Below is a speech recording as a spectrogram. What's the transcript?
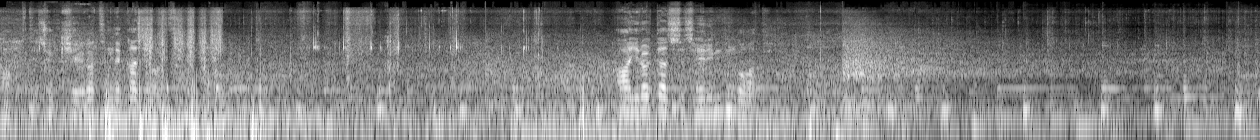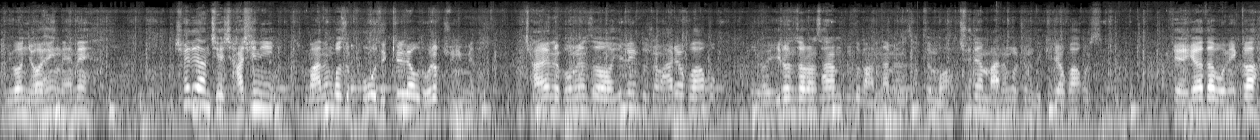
아 대충 길 같은 데까지만 아 이럴 때가 진짜 제일 힘든 것 같아. 이번 여행 내내 최대한 제 자신이 많은 것을 보고 느끼려고 노력 중입니다. 자연을 보면서 힐링도 좀 하려고 하고 어, 이런저런 사람들도 만나면서 아무튼 뭐 최대한 많은 걸 좀 느끼려고 하고 있습니다 이렇게 얘기하다 보니까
